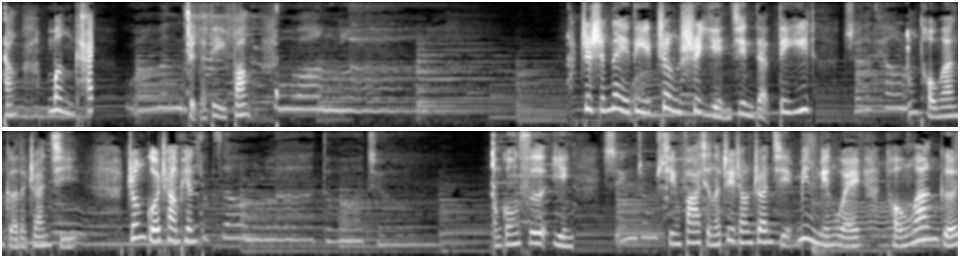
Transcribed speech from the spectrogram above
张《梦开始的地方》，这是内地正式引进的第一。童安格的专辑，中国唱片公司引新发行的这张专辑命名为《童安格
